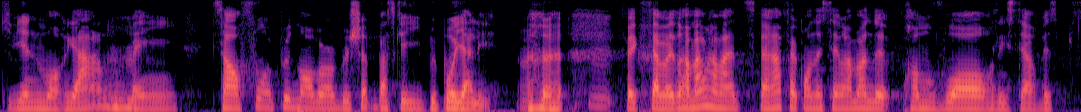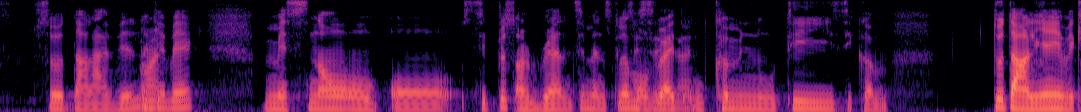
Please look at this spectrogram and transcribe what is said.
qui vient de Montréal, Mhm. ben, il s'en fout un peu de mon barbershop parce qu'il peut pas y aller. fait que ça va être vraiment, vraiment différent. Fait qu'on essaie vraiment de promouvoir les services, tout ça, dans la ville de Ouais. Québec. Mais sinon, on, on- c'est plus un brand. Tu sais, Men's Club, C'est on veut être une communauté. C'est comme tout en lien avec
